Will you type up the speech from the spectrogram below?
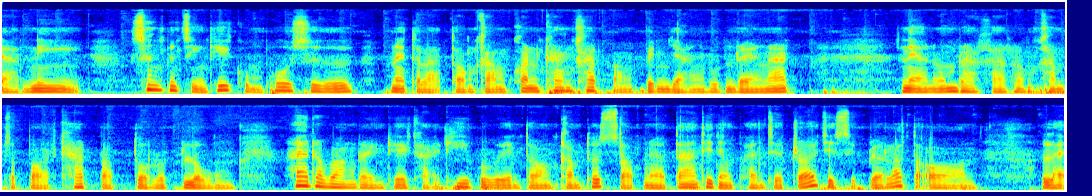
ดานหนี้ ซึ่งเป็นสิ่งที่กลุ่มผู้ซื้อในตลาดทองคำค่อนข้างคาดหวังเป็นอย่างรุนแรงนัก แนวโน้มราคาทองคำสปอร์ตคาดปรับตัวลดลง ให้ระวังแรงเทขายที่บริเวณทองคำทดสอบแนวต้านที่ 1,770ดอลลาร์ต่อออนและ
